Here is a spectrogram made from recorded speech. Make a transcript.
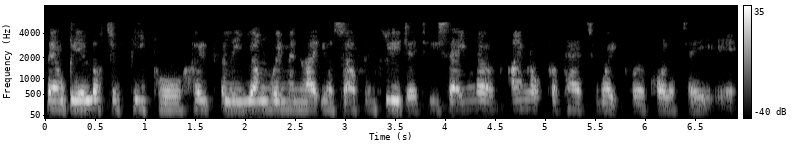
there'll be a lot of people, hopefully young women like yourself included, who say, no, I'm not prepared to wait for equality. It,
